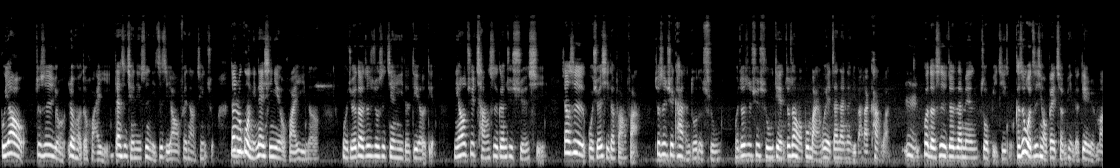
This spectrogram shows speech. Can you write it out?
不要就是有任何的怀疑，但是前提是你自己要非常清楚。但如果你内心也有怀疑呢，我觉得这就是建议的第二点，你要去尝试跟去学习。像是我学习的方法，就是去看很多的书，我就是去书店，就算我不买，我也站在那里把它看完。嗯，或者是就在那边做笔记什么。可是我之前有被成品的店员骂，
